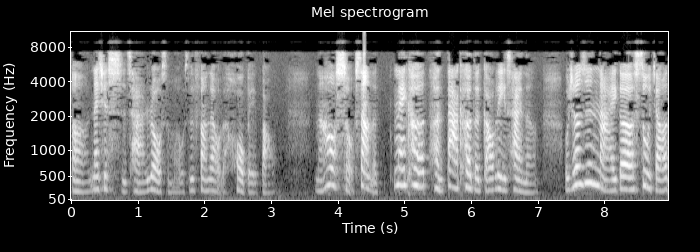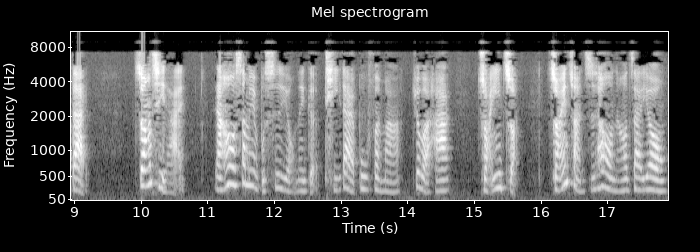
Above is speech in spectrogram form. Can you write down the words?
呃，那些食材肉什么，我是放在我的后背包。然后手上的那颗很大颗的高丽菜呢，我就是拿一个塑胶袋装起来，然后上面不是有那个提袋部分吗？就把它转一转，转一转之后，然后再用。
